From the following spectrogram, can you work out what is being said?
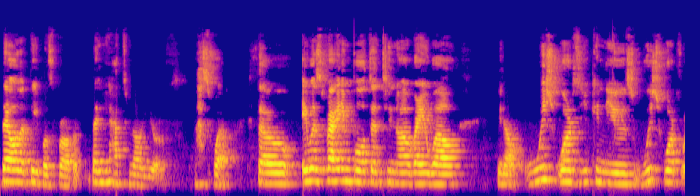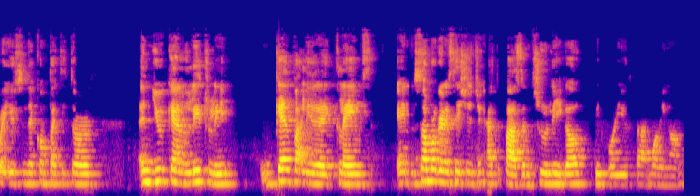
the other people's product. Then you have to know yours as well. So it was very important to know very well, you know, which words you can use, which words were using the competitor, and you can literally get validated claims. In some organizations, you have to pass them through legal before you start moving on.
